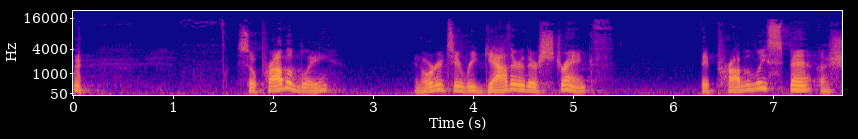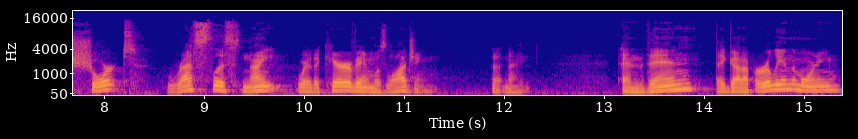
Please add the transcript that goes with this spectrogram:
so, probably, in order to regather their strength, they probably spent a short, restless night where the caravan was lodging that night. And then they got up early in the morning,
